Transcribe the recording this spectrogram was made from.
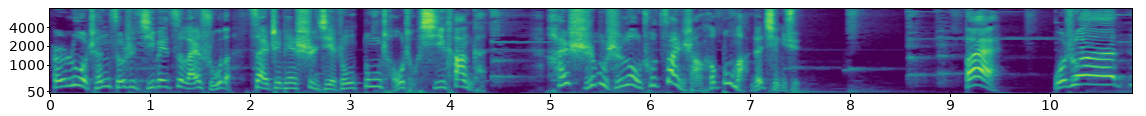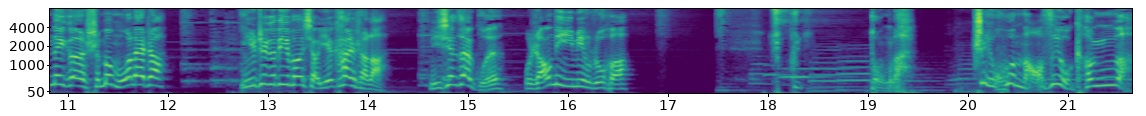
而洛尘则是极为自来熟的，在这片世界中东瞅瞅西看看，还时不时露出赞赏和不满的情绪。哎，我说那个什么魔来着？你这个地方小爷看上了，你现在滚，我饶你一命如何？懂了，这货脑子有坑啊！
